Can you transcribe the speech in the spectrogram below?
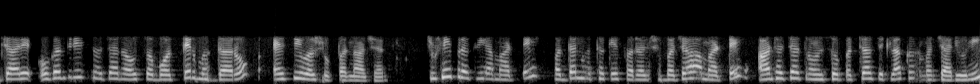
જ્યારે ઓગણત્રીસ હજાર નવસો બોતેર મતદારો એસી વર્ષ ઉપરના છે. ચૂંટણી પ્રક્રિયા માટે મતદાન મથકે ફરજ બજાવવા માટે આઠ હજાર ત્રણસો પચાસ જેટલા કર્મચારીઓની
